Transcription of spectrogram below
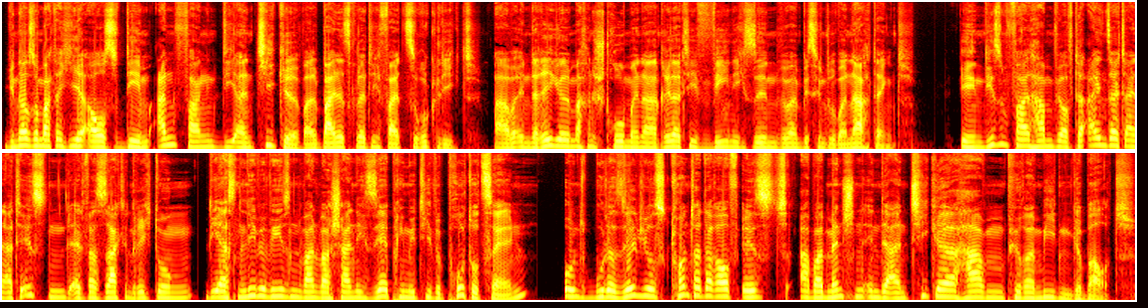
Genauso macht er hier aus dem Anfang die Antike, weil beides relativ weit zurückliegt aber in der Regel machen Strohmänner relativ wenig Sinn, wenn man ein bisschen drüber nachdenkt. In diesem Fall haben wir auf der einen Seite einen Atheisten, der etwas sagt in Richtung, die ersten Lebewesen waren wahrscheinlich sehr primitive Protozellen, und Bruder Silvius Konter darauf ist, aber Menschen in der Antike haben Pyramiden gebaut.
